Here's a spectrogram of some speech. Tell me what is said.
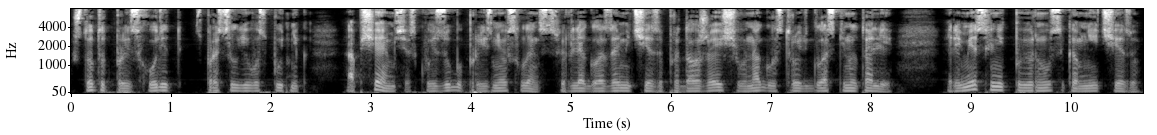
«Что тут происходит?» – спросил его спутник. «Общаемся», – сквозь зубы произнес Лэнс, сверля глазами Чеза, продолжающего нагло строить глазки Натали. Ремесленник повернулся ко мне Чезу.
